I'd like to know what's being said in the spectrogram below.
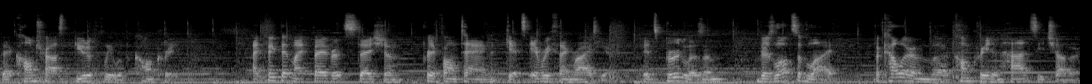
that contrast beautifully with concrete. I think that my favorite station, Prefontaine, gets everything right here. It's brutalism, there's lots of light, the color and the concrete enhance each other,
